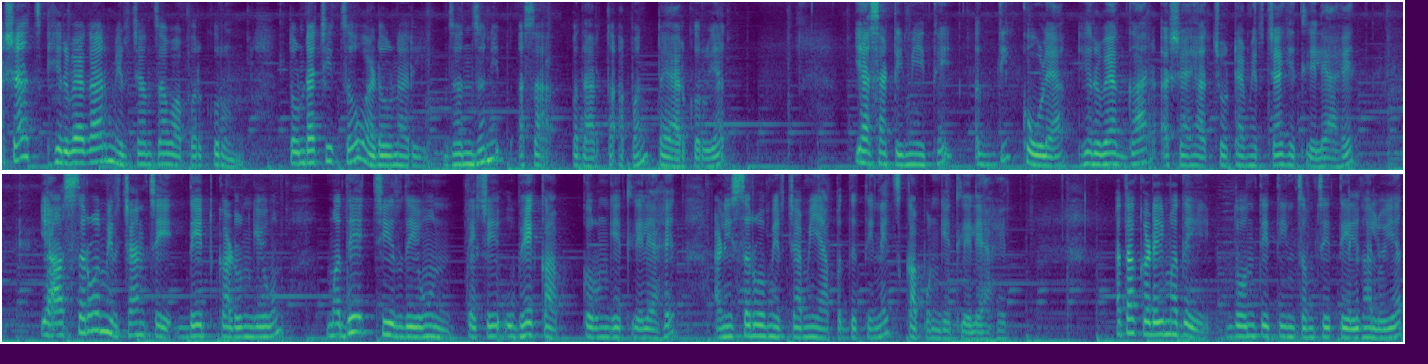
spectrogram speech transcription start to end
अशाच हिरव्यागार मिरच्यांचा वापर करून तोंडाची चव वाढवणारी झणझणीत असा पदार्थ आपण तयार करूयात. यासाठी मी इथे अगदी कोवळ्या हिरव्यागार अशा ह्या छोट्या मिरच्या घेतलेल्या आहेत. या सर्व मिरच्यांचे देठ काढून घेऊन मध्ये चीर देऊन त्याचे उभे काप करून घेतलेले आहेत आणि सर्व मिरच्या मी या पद्धतीनेच कापून घेतलेल्या आहेत. आता कढईमध्ये दोन ते तीन चमचे तेल घालूयात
